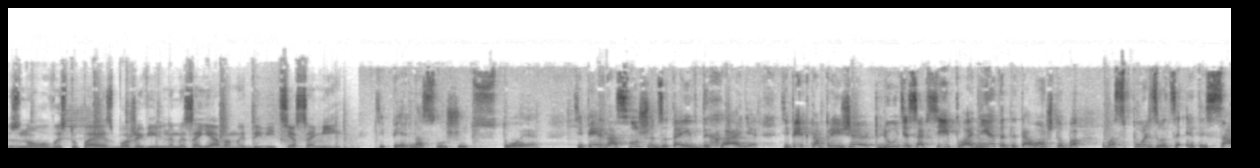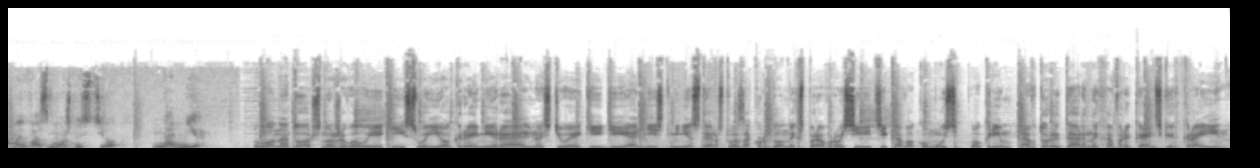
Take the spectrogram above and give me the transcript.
знову виступає з божевільними заявами. Дивіться самі. Теперь нас слушают стоя. Теперь нас слушают, затаив дыхание. Теперь к нам приезжают люди со всей планеты для того, чтобы воспользоваться этой самой возможностью на мир. Вона точно живе у якійсь своїй окремій реальності, у якій діяльність Міністерства закордонних справ Росії цікава комусь, окрім авторитарних африканських країн.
